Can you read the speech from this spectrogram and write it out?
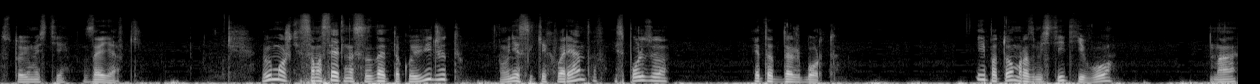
стоимости заявки. Вы можете самостоятельно создать такой виджет в нескольких вариантах, используя этот дашборд. И потом разместить его на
